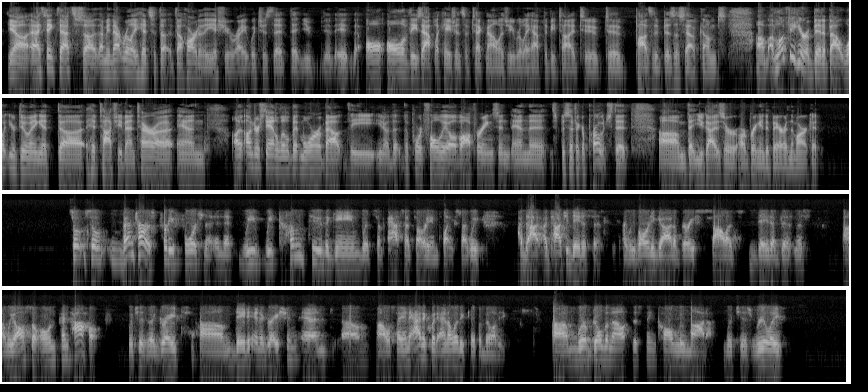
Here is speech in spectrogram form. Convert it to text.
Yeah, I think that's. Uh, I mean, that really hits at the the heart of the issue, right? Which is that that you it, all all of these applications of technology really have to be tied to to positive business outcomes. Um, I'd love to hear a bit about what you're doing at uh, Hitachi Vantara and understand a little bit more about the you know the, the portfolio of offerings and, and the specific approach that um, that you guys are, are bringing to bear in the market. So, so Vantara is pretty fortunate in that we we come to the game with some assets already in place. Like we Hitachi Data Systems. Like we've already got a very solid data business. Uh, we also own Pentaho, which is a great um, data integration and um, I will say an adequate analytic capability. Um, we're building out this thing called Lumada, which is really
